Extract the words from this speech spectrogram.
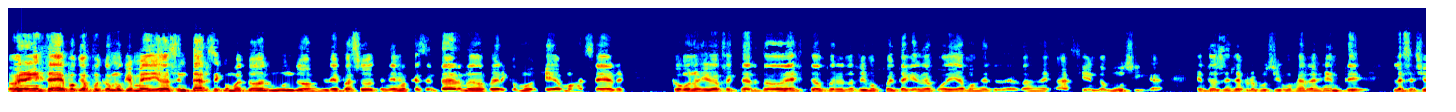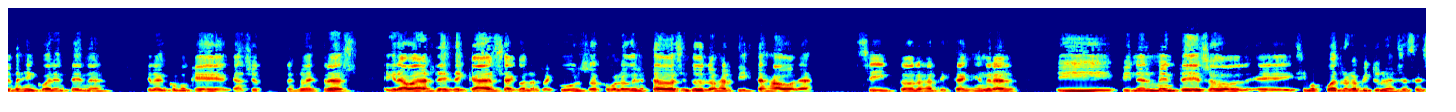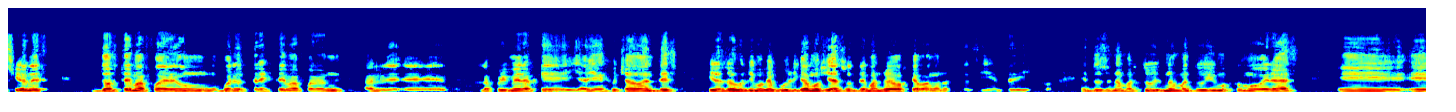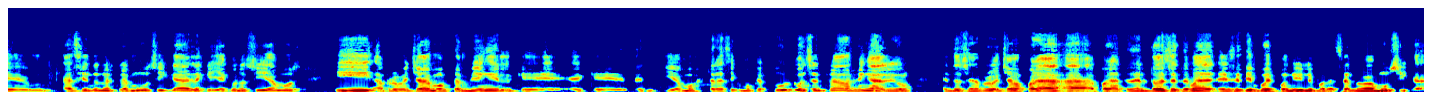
A ver, en esta época fue como que medio asentarse, como a todo el mundo le pasó, teníamos que sentarnos, ver cómo, qué íbamos a hacer, cómo nos iba a afectar todo esto, pero nos dimos cuenta que no podíamos detenernos de- haciendo música. Entonces le propusimos a la gente las sesiones en cuarentena, que eran como que canciones nuestras eh, grabadas desde casa, con los recursos, como lo que han estado haciendo los artistas ahora, sí, todos los artistas en general. Y finalmente eso, eh, hicimos cuatro capítulos de esas sesiones dos temas fueron, bueno, tres temas fueron eh, los primeros que ya habían escuchado antes y los dos últimos que publicamos ya son temas nuevos que van a nuestro siguiente disco. Entonces nos, nos mantuvimos, como verás, eh, eh, haciendo nuestra música, la que ya conocíamos, y aprovechábamos también el que, el que íbamos a estar así como que full concentrados en algo, entonces aprovechamos para, para tener todo ese tema, ese tiempo disponible para hacer nueva música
